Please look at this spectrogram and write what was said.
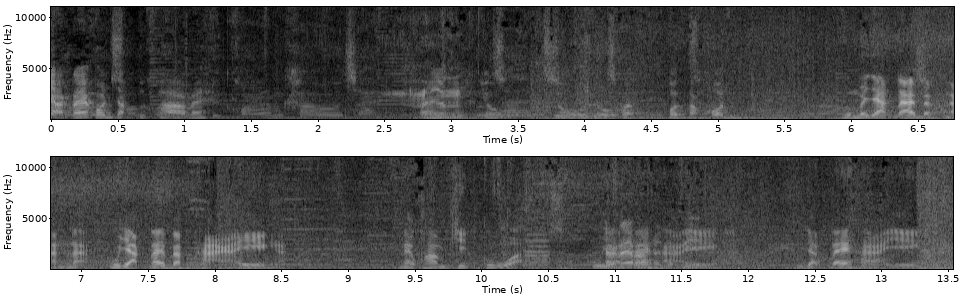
อยากได้คนจากพึกพาไหมไม่อยู่อยู่อยู่แบบคนสองคนกูไม่อยากได้แบบนั้นอะ กูอยากได้แบบหาเองอะ ในความคิดกูอะ กูอยากได้หาเองอะกูอยากได้หาเองอะ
